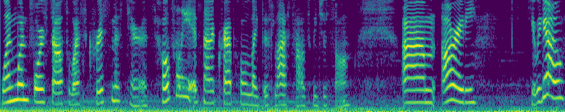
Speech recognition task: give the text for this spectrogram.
114 Southwest Christmas Terrace. Hopefully it's not a crap hole like this last house we just saw. Um, alrighty, here we go.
